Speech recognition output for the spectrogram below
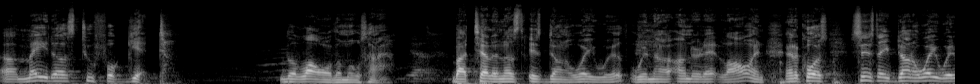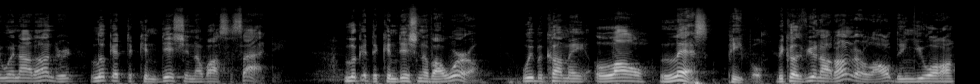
uh, made us to forget the law of the Most High by telling us it's done away with. We're not under that law, and and of course, since they've done away with it, we're not under it. Look at the condition of our society. Look at the condition of our world. We become a lawless people because if you're not under law, then you are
